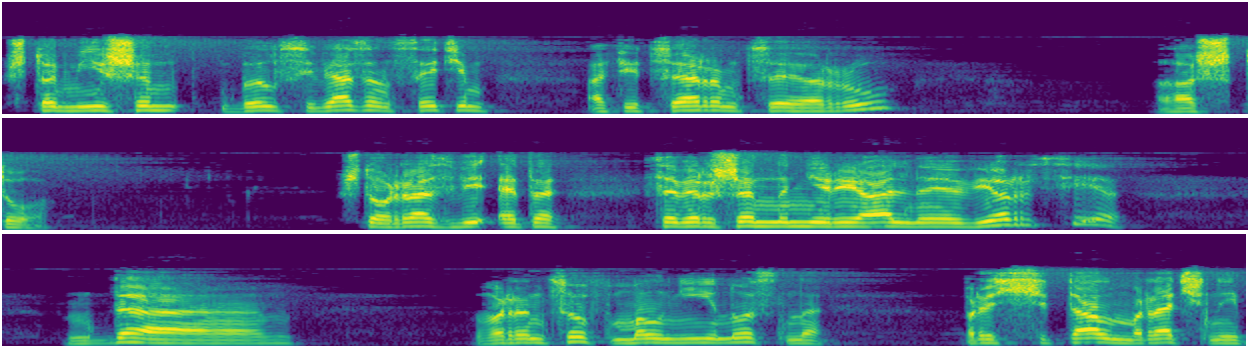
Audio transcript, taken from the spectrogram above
что Мишин был связан с этим офицером ЦРУ? А что? Что, разве это совершенно нереальная версия? Да. Воронцов молниеносно просчитал мрачные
